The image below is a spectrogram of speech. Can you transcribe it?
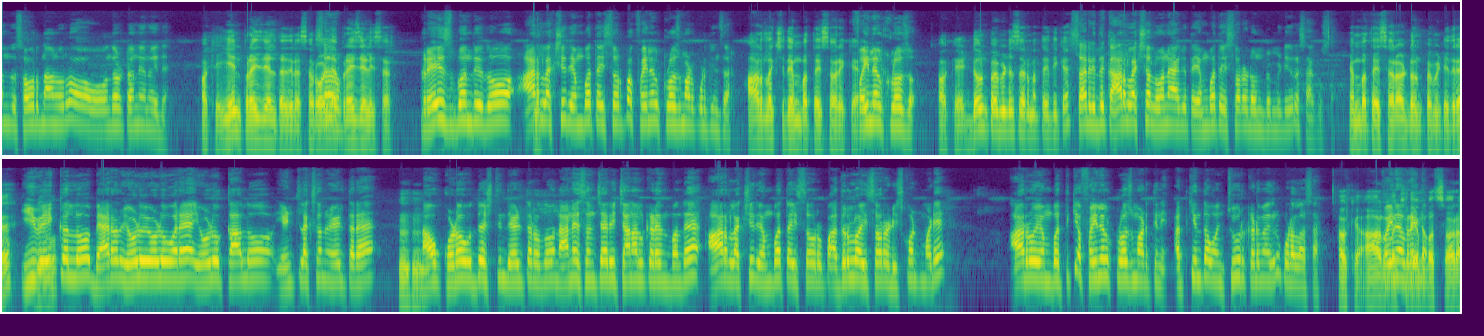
ಒಂದು ಸಾವಿರದ ನಾನೂರು ಒಂದೂವರೆ ಟನ್ ಏನೋ ಇದೆ. ಓಕೆ ಏನು ಪ್ರೈಸ್ ಹೇಳ್ತಾ ಇದ್ದೀರಾ ಸರ್ ಒಳ್ಳೆ ಪ್ರೈಸ್ ಹೇಳಿ ಸರ್ ಪ್ರೈಸ್ ಬಂದಿದ್ದು ಆರು ಲಕ್ಷದ ಎಂಬತ್ತೈದು ಸಾವಿರ ರೂಪಾಯಿ ಫೈನಲ್ ಕ್ಲೋಸ್ ಮಾಡ್ಕೊಡ್ತೀನಿ ಸರ್ ಆರು ಲಕ್ಷದ ಎಂಬತ್ತೈದು ಸಾವಿರಕ್ಕೆ? Final close okay down payment sir ಮತ್ತೆ ಇದಕ್ಕೆ? ಸರ್ ಇದಕ್ಕೆ ಆರು ಲಕ್ಷ ಲೋನ್ ಆಗುತ್ತೆ. ಎಂಬತ್ತೈದು ಸಾವಿರ ಡೌನ್ ಪೇಮೆಂಟ್ ಇದ್ರೆ ಸಾಕು ಸರ್ ಎಂಬತ್ತೈದು ಸಾವಿರ ಡೌನ್ ಪೇಮೆಂಟ್ ಇದ್ರೆ ಈ ವೆಹಿಕಲ್ ಬೇರೆಯವ್ರು ಏಳು ಏಳುವರೆ ಏಳು ಕಾಲು ಎಂಟು ಲಕ್ಷನೂ ಹೇಳ್ತಾರೆ. ನಾವು ಕೊಡೋ ಉದ್ದೇಶದಿಂದ ಹೇಳ್ತಾ ಇರೋದು ನಾನೇ ಸಂಚಾರಿ ಚಾನಲ್ ಕಡೆಯಿಂದ ಬಂದೆ. ಆರು ಲಕ್ಷದ ಎಂಬತ್ತೈದು ಸಾವಿರ ರೂಪಾಯಿ ಅದರಲ್ಲೂ ಐದು ಸಾವಿರ ಡಿಸ್ಕೌಂಟ್ ಮಾಡಿ ಆರು ಎಂಬತ್ತಕ್ಕೆ ಫೈನಲ್ ಕ್ಲೋಸ್ ಮಾಡ್ತೀನಿ. ಅದಕ್ಕಿಂತ ಒಂದು ಚೂರು ಕಡಿಮೆ ಆದ್ರೂ ಕೊಡಲ್ಲ ಸರ್ ಓಕೆ ಆರು ಲಕ್ಷದ. ಎಂಬತ್ತು ಸಾವಿರ.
